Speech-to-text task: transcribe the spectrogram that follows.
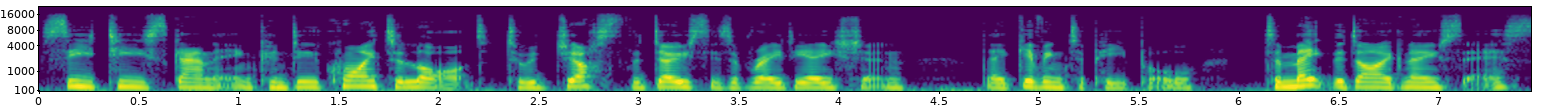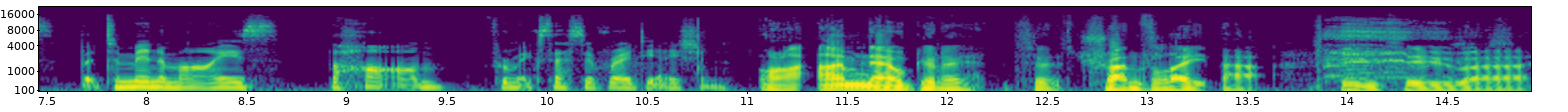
CT scanning can do quite a lot to adjust the doses of radiation they're giving to people to make the diagnosis, but to minimise the harm from excessive radiation. All right, I'm now going to translate that into uh,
